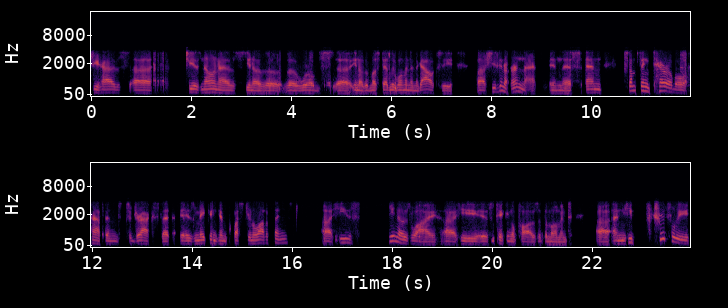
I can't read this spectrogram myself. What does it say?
she has. Uh, she is known as you know the the world's uh, you know the most deadly woman in the galaxy. Uh, she's going to earn that in this, and something terrible happened to Drax that is making him question a lot of things. Uh, he's he knows why uh, he is taking a pause at the moment. Uh, and he truthfully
